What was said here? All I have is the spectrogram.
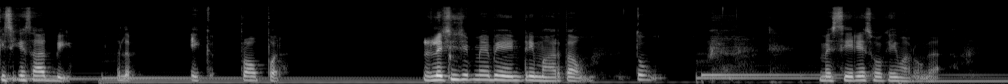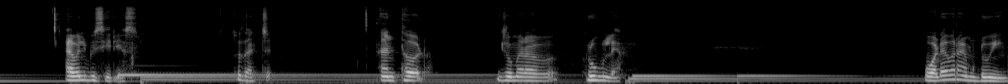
किसी के साथ भी मतलब एक प्रॉपर रिलेशनशिप में भी एंट्री मारता हूँ तो मैं सीरियस होके ही मारूँगा। I will be serious so that's it and third जो मेरा रूल है वट एवर आई एम डूइंग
